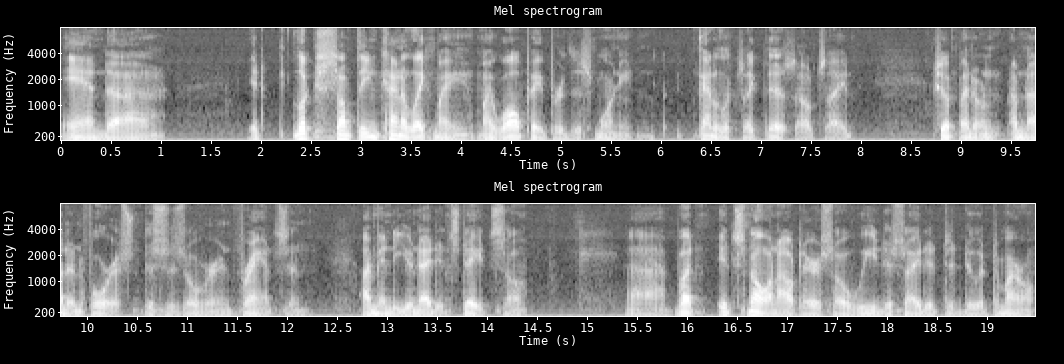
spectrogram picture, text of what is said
And uh, it looks something kind of like my, my wallpaper this morning. Kind of looks like this outside, except I don't. I'm not in the forest. This is over in France, and I'm in the United States. So, uh, but it's snowing out there, so we decided to do it tomorrow.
